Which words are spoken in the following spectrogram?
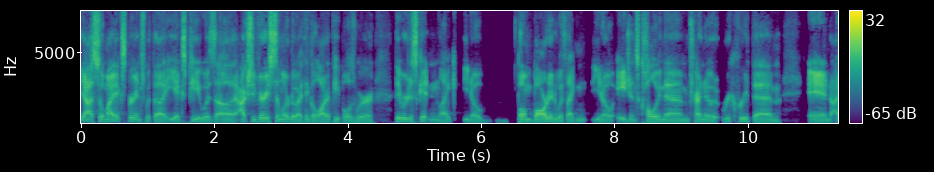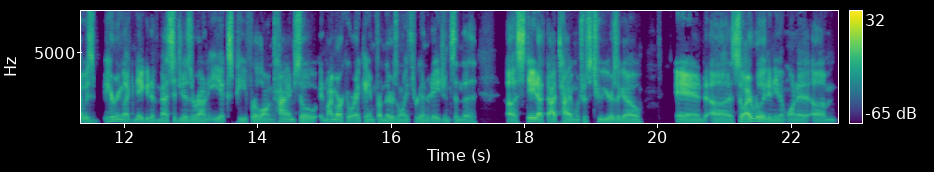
yeah. So my experience with uh, EXP was uh, actually very similar to I think a lot of people's, where they were just getting like you know bombarded with like you know agents calling them, trying to recruit them, and I was hearing like negative messages around EXP for a long time. So in my market where I came from, there was only 300 agents in the uh, state at that time, which was two years ago, and uh, so I really didn't even want to um,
